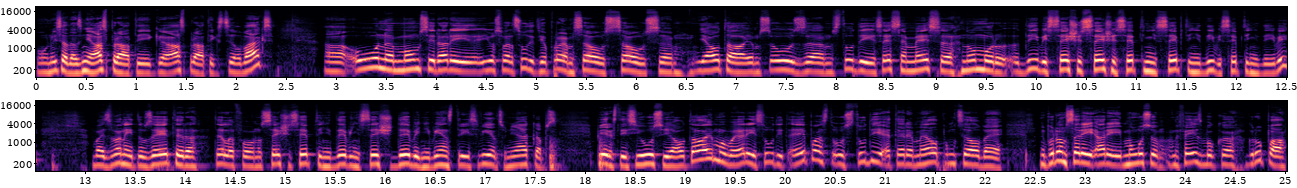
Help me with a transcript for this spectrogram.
un visādā ziņā asprātīga, asprātīgs cilvēks. Uh, un mums ir arī, jūs varat sūtīt joprojām savus, savus uh, jautājumus uz um, studijas SMS uh, numuru 266 77 272 vai zvanīt uz ētera telefonu 679 69 131 un Jākaps pierakstīs jūsu jautājumu, vai arī sūtīt e-pastu uz studija.rml.lv. Protams, arī, arī mūsu Facebook grupā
